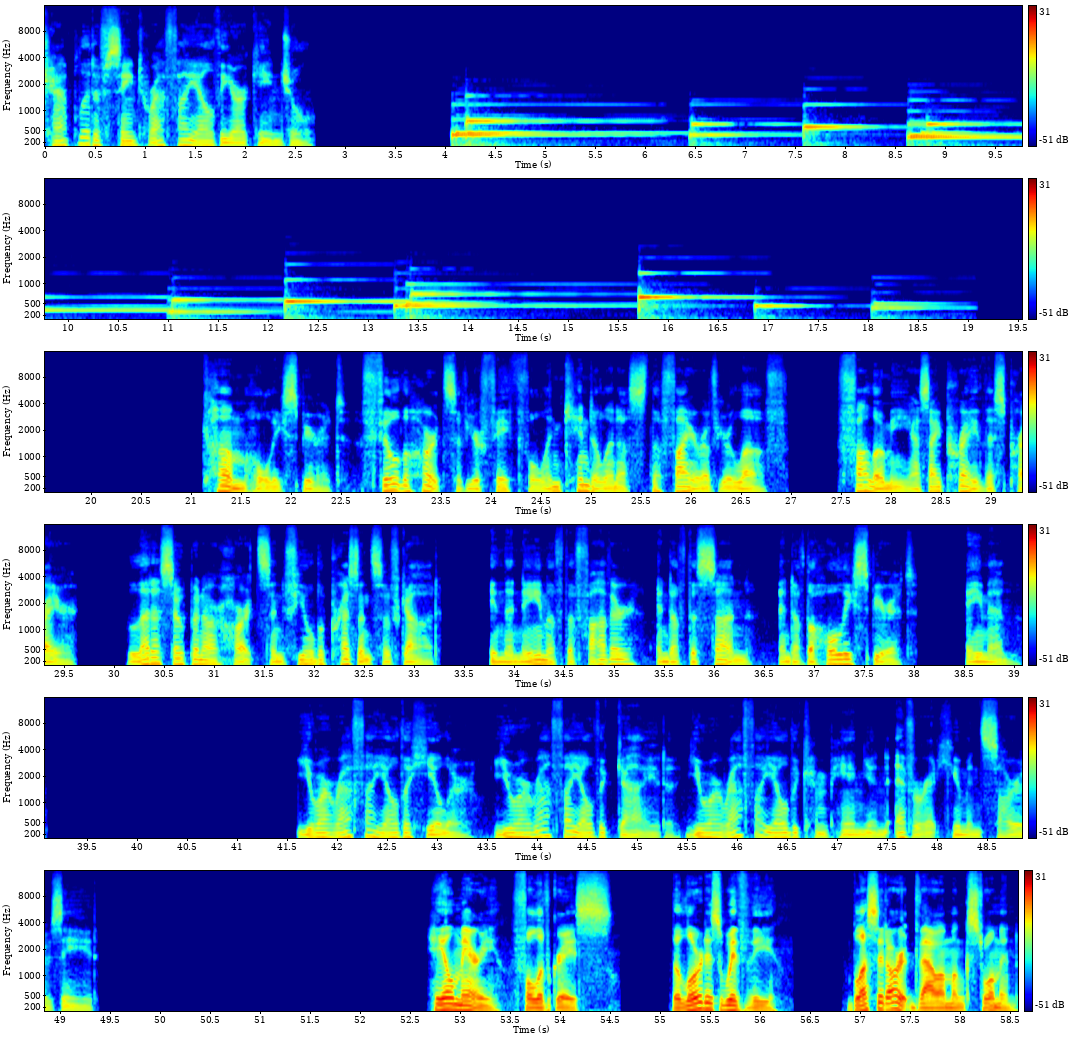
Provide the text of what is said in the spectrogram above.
Chaplet of Saint Raphael the Archangel. Come, Holy Spirit, fill the hearts of your faithful and kindle in us the fire of your love. Follow me as I pray this prayer. Let us open our hearts and feel the presence of God. In the name of the Father, and of the Son, and of the Holy Spirit. Amen. You are Raphael the healer. You are Raphael the guide. You are Raphael the companion ever at human sorrow's aid. Hail Mary, full of grace. The Lord is with thee. Blessed art thou amongst women,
